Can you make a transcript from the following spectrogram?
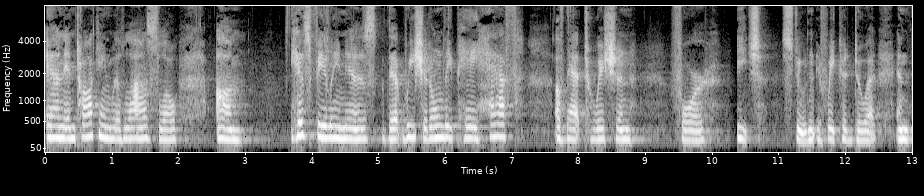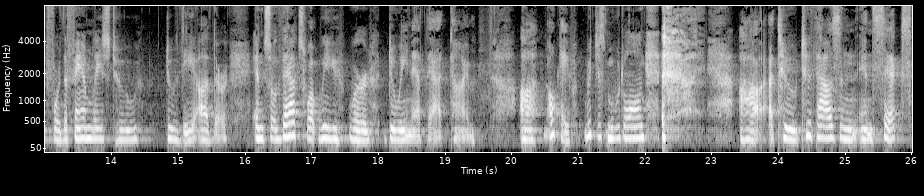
And in talking with Laszlo, um, his feeling is that we should only pay half of that tuition for each student if we could do it, and for the families to do the other. And so that's what we were doing at that time. Uh, okay, we just moved along uh, to 2006,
